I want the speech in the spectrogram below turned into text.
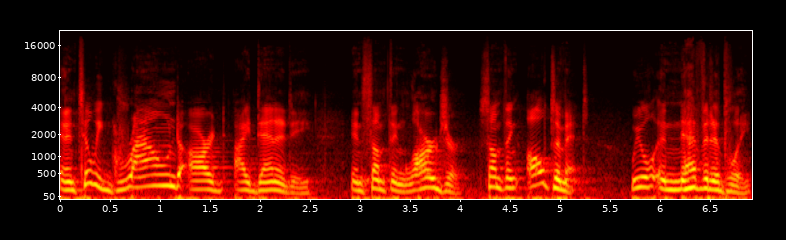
And until we ground our identity in something larger, something ultimate, we will inevitably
